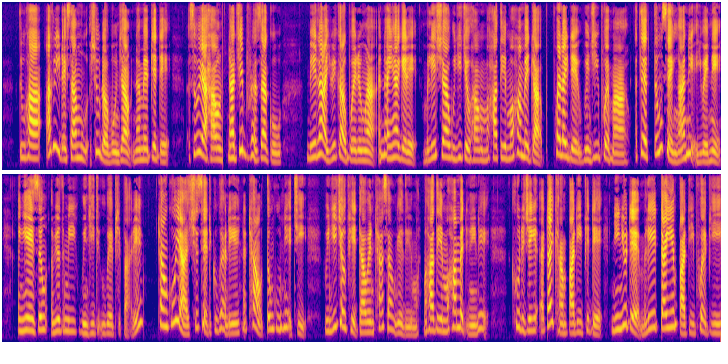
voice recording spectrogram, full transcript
။သူဟာအဂရိတိုက်စားမှုအရှုပ်တော်ပုံကြောင့်နာမည်ပြက်တဲ့အစိုးရဟောင်းနာဂျစ်ဘရာဇတ်ကိုမေလရွေးကောက်ပွဲတုန်းကအနိုင်ရခဲ့တဲ့မလေးရှားဝန်ကြီးချုပ်ဟောင်းမဟာသီမိုဟာမက်ကဖွဲ့လိုက်တဲ့ဝန်ကြီးအဖွဲ့မှာအသက်35နှစ်အရွယ်နဲ့အငယ်ဆုံးအမျိုးသမီးဝန်ကြီးတူပဲဖြစ်ပါတယ်။1980ခုကနေ2003ခုနှစ်အထိ ဝန်ကြီးချုပ်ဖြစ်တာဝန်ထမ်းဆောင်ခဲ့သူမဟာသီမိုဟာမက်အနေနဲ့ခုတစ်ချိန်အတိုက်ခံပါတီဖြစ်တဲ့ညီညွတ်တဲ့မလေးတိုင်းရင်းပါတီဖွဲ့ပြီး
